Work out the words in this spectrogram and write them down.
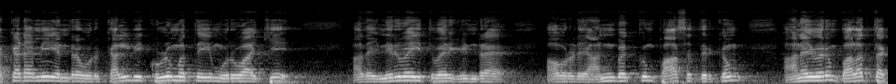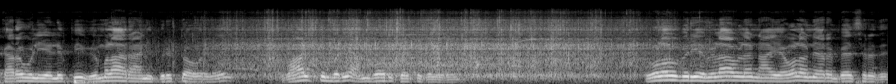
அகாடமி என்ற ஒரு கல்வி குழுமத்தையும் உருவாக்கி அதை நிர்வகித்து வருகின்ற அவருடைய அன்புக்கும் பாசத்திற்கும் அனைவரும் பலத்த கரவொலி எழுப்பி விமலா ராணி பிரிட்டோ அவர்களை வாழ்த்தும்படி அன்போடு கேட்டுக்கொள்கிறேன். இவ்வளவு பெரிய விழாவில் நான் எவ்வளோ நேரம் பேசுகிறது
